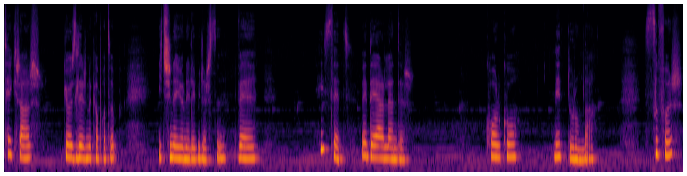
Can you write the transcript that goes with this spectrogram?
Tekrar gözlerini kapatıp içine yönelebilirsin ve hisset ve değerlendir. Korku net durumda. Sıfır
